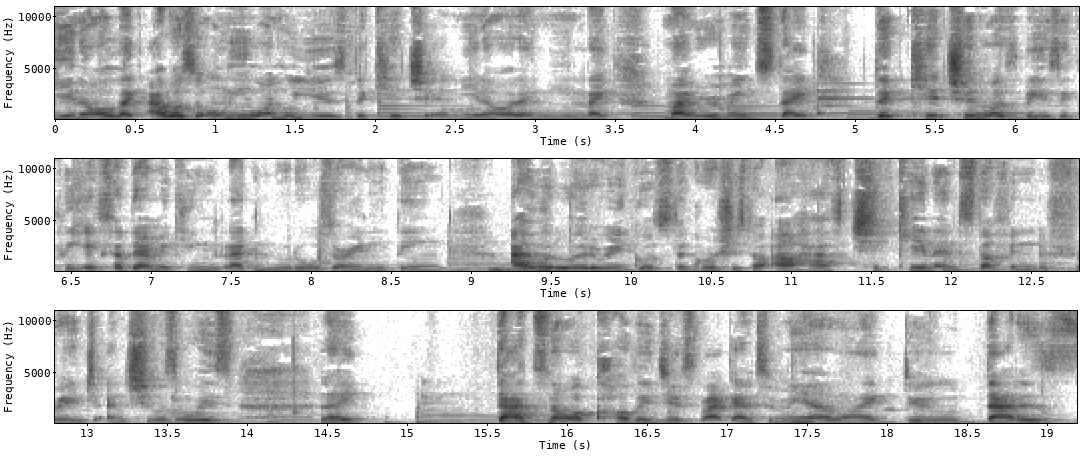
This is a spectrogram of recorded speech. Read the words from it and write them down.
you know like i was the only one who used the kitchen you know what i mean? Like my roommates like the kitchen was basically except they're making like noodles or anything i would literally go to the grocery store i'll have chicken and stuff in the fridge and she was always like that's not what college is like. And to me i'm like dude that is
